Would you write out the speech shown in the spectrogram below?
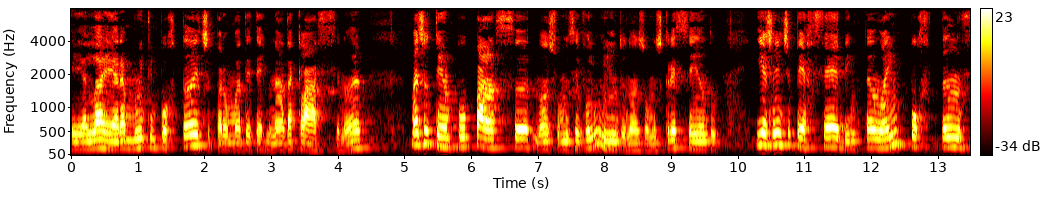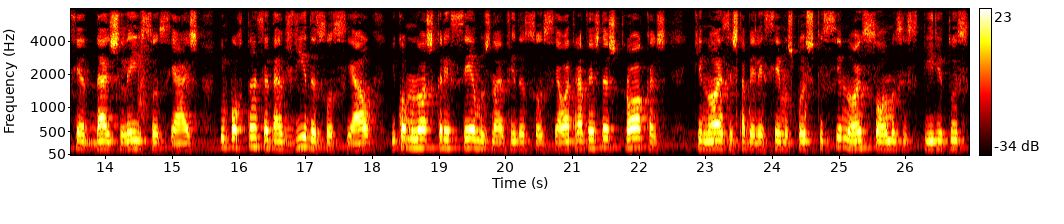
ela era muito importante para uma determinada classe, não é? Mas o tempo passa, nós vamos evoluindo, nós vamos crescendo e a gente percebe então a importância das leis sociais, importância da vida social e como nós crescemos na vida social através das trocas que nós estabelecemos, pois que se nós somos espíritos,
